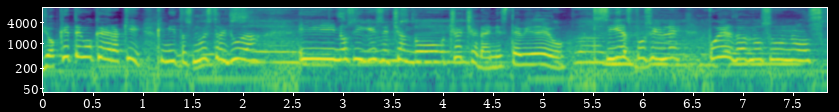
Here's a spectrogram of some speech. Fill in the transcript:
yo qué tengo que ver aquí? Que necesitas nuestra ayuda y nos sigues echando cháchara en este video. Si es posible, puedes darnos unos,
